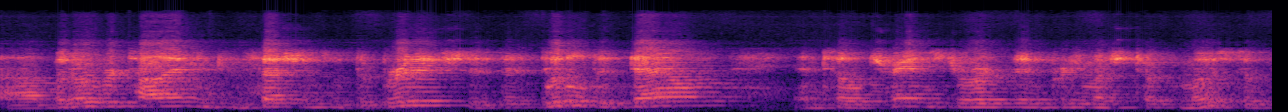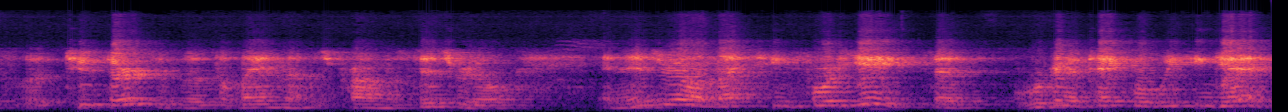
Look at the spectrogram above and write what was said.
Uh, but over time, in concessions with the British, it whittled it down until Transjordan pretty much took most of uh, two-thirds of the, the land that was promised Israel. And Israel in 1948 said, we're going to take what we can get.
